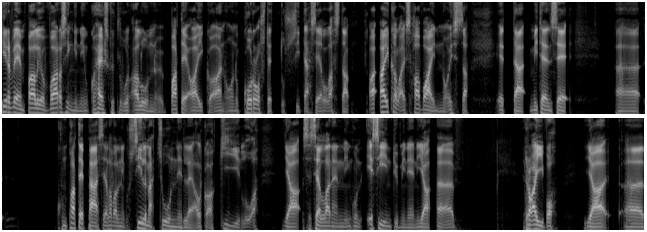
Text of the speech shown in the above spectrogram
hirveän paljon varsinkin niin kuin 80-luvun alun pateaikaan on korostettu sitä sellaista a- aikalaishavainnoissa, että miten se, ää, kun pate pääsee lavalla niin silmät suunnille alkaa kiilua, ja se sellainen niin kuin esiintyminen ja ää, raivo ja ää,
